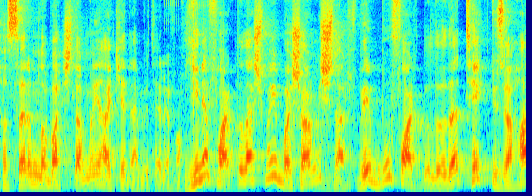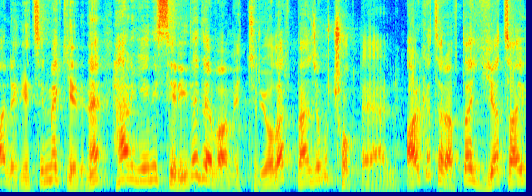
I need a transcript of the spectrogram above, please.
tasarımla başlamayı hak eden bir telefon. Yine farklılaşmayı başarmışlar ve bu farklılığı da tek düze hale getirmek yerine her yeni seride devam ettiriyorlar. Bence bu çok değerli. Arka tarafta yatay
